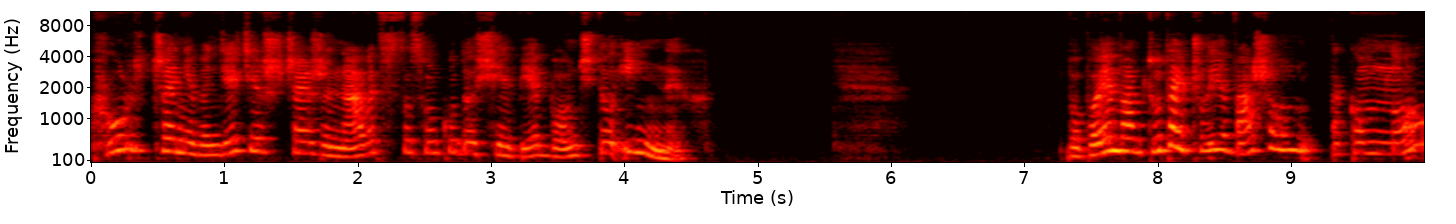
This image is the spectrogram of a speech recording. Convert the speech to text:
kurczę, nie będziecie szczerzy nawet w stosunku do siebie bądź do innych. Bo powiem wam, tutaj czuję waszą taką, no,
